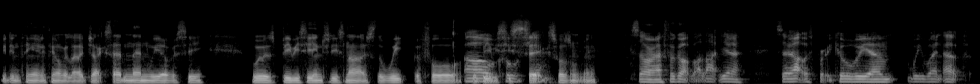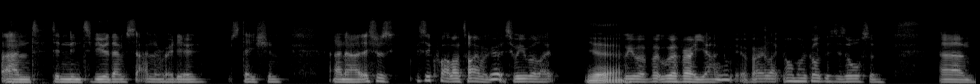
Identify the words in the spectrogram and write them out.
we didn't think anything of it, like Jack said, and then we obviously we was BBC introduced now. It's the week before the Oh, BBC cool, yeah. Six, wasn't we? Sorry, I forgot about that. Yeah, so that was pretty cool. We um we went up and did an interview with them, sat in the radio station, and uh, this was this is quite a long time ago. So we were like Yeah. we were we were very young and we were very like oh my god this is awesome, um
